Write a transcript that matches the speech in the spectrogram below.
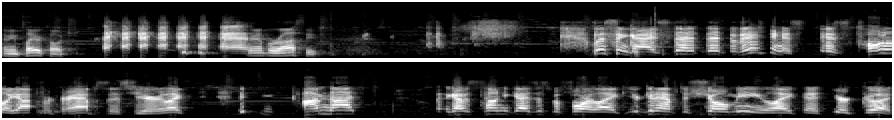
I mean, player coach. Grandpa Rossi. Listen, guys, the the division is is totally up for grabs this year. Like, I'm not. Like I was telling you guys this before. Like, you're gonna have to show me like that you're good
